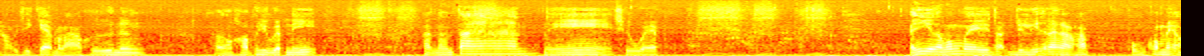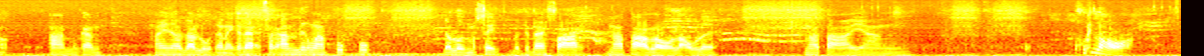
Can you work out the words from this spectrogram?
หาวิธีแก้มาแล้วคือหนึ่งเราต้องเข้าไปที่เว็บนี้อันนั้นตานนี่ชื่อเว็บไอ้นี่เราต้องไป delete อะไรหรอครับ ผมก็ไม่อ่านเหมือนกัน ให้เราดาวน์โหลดอันไหนก็ได้สักอันเลือกมาปุ๊บปุ๊บดาวน์โหลดมาเสร็จเราจะได้ไฟล์หน้าตาหล่อเหลาเลย หน้าตาอย่างคตรหล่อไฟ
